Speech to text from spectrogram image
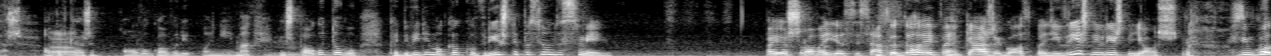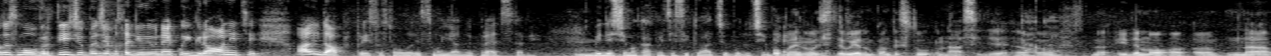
kažem. Opet kažem, ovo govori o njima, još pogotovo kad vidimo kako vrište pa se onda smeju. Pa još ovaj se sako dole pa kaže gospođi, vrišni, vrišni još. Mislim, kod da smo u vrtiću, pa ćemo sad ili u nekoj igronici, ali dobro, prisustovali smo u jednoj predstavi. Mm. Vidjet ćemo kakve će situacije u budućim periodu. Pomenuli ste u jednom kontekstu nasilje. Idemo na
